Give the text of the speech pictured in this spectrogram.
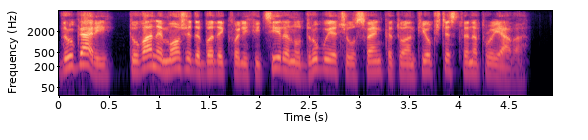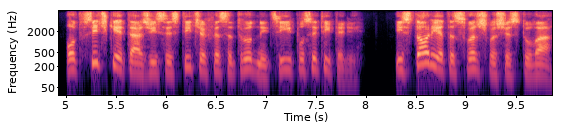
Другари, това не може да бъде квалифицирано другоя че освен като антиобществена проява. От всички етажи се стичаха сътрудници и посетители. Историята свършваше с това,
